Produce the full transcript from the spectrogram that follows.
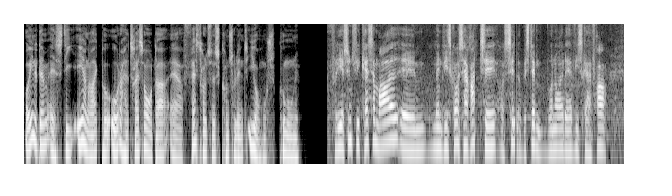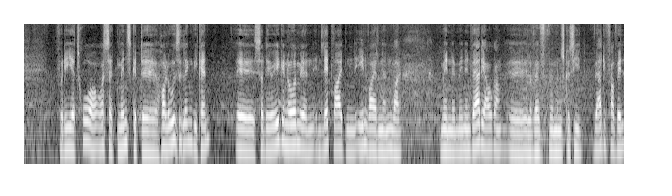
Og en af dem er Stig Ehrenreich på 58 år, der er fastholdelseskonsulent i Aarhus Kommune. Fordi jeg synes, vi kan så meget, øh, men vi skal også have ret til os selv at bestemme, hvornår det er, vi skal have fra. Fordi jeg tror også, at mennesket øh, holder ud, så længe vi kan. Øh, så det er jo ikke noget med en, en let vej den ene vej den anden vej. Men, øh, men en værdig afgang, øh, eller hvad, hvad man nu skal sige, værdig farvel,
